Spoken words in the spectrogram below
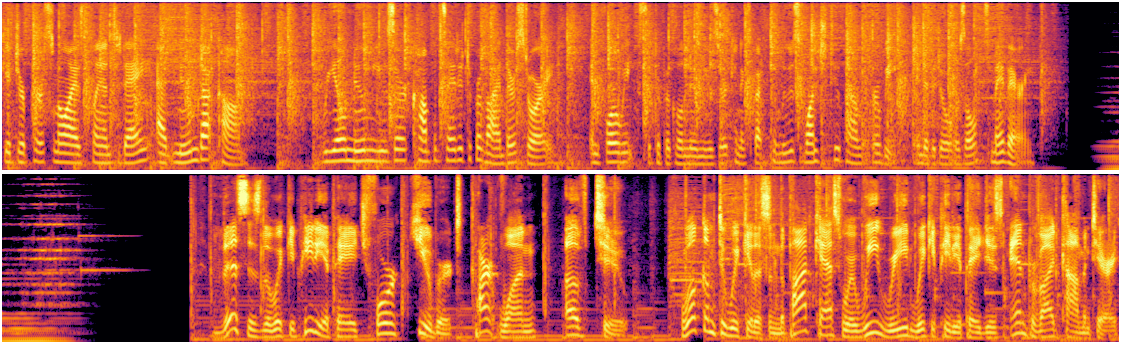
Get your personalized plan today at Noom.com. Real Noom user compensated to provide their story. In four weeks, the typical Noom user can expect to lose one to two pounds per week. Individual results may vary. This is the Wikipedia page for Q*bert, part one of two. Welcome to WikiListen, the podcast where we read Wikipedia pages and provide commentary.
